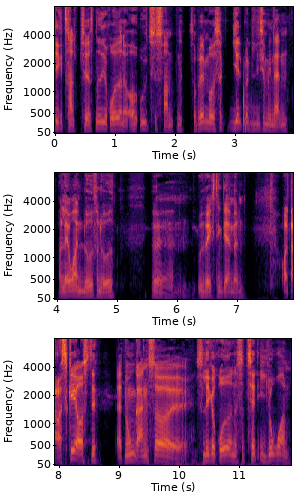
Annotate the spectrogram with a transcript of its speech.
det kan transporteres ned i rødderne og ud til svampene. Så på den måde, så hjælper de ligesom hinanden og laver en noget for noget øh, udveksling derimellem. Og der sker også det, at nogle gange så, øh, så ligger rødderne så tæt i jorden,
